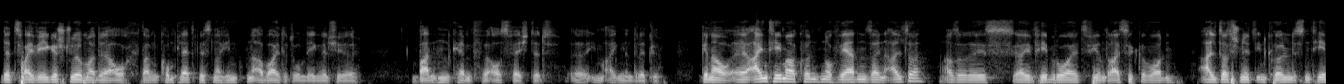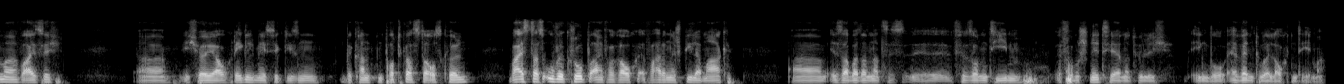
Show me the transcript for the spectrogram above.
der Zwei-Wege-Stürmer, der auch dann komplett bis nach hinten arbeitet und irgendwelche Bandenkämpfe ausfechtet äh, im eigenen Drittel. Genau, äh, ein Thema könnte noch werden sein Alter. Also der ist ja im Februar jetzt 34 geworden. Altersschnitt in Köln ist ein Thema, weiß ich. Äh, ich höre ja auch regelmäßig diesen bekannten Podcast aus Köln. Weiß, dass Uwe Krupp einfach auch erfahrene Spieler mag. Äh, ist aber dann äh, für so ein Team vom Schnitt her natürlich irgendwo eventuell auch ein Thema.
